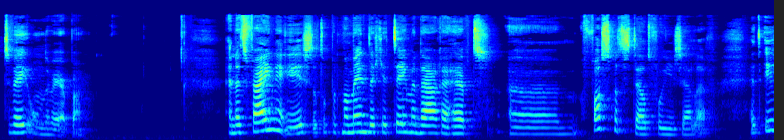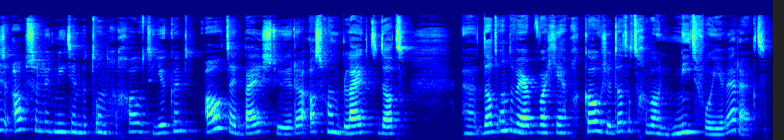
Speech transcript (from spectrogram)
twee onderwerpen. En het fijne is dat op het moment dat je themadagen hebt uh, vastgesteld voor jezelf, het is absoluut niet in beton gegoten. Je kunt altijd bijsturen als gewoon blijkt dat uh, dat onderwerp wat je hebt gekozen, dat het gewoon niet voor je werkt.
